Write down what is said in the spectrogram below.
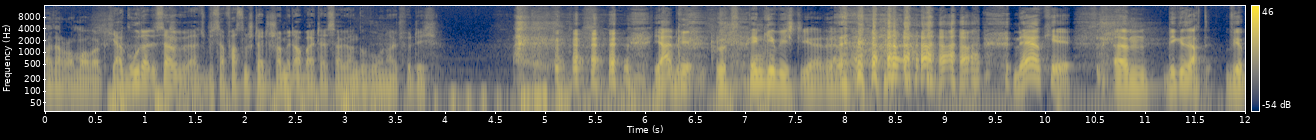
hat dann auch mal was. Ja gut, das ist ja, also du bist ja fast ein städtischer Mitarbeiter, ist ja eine Gewohnheit für dich. Ja, Okay, du, den gebe ich dir. Ne? ne, okay. Ähm, wie gesagt, wir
